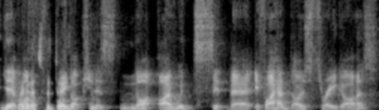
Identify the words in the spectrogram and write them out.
Yeah, maybe that's the fourth option is not. I would sit there if I had those three guys.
